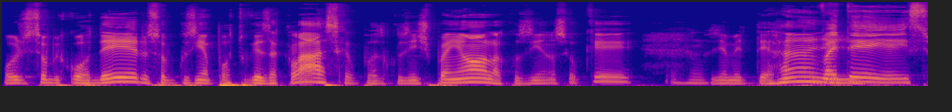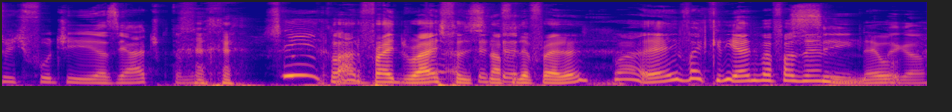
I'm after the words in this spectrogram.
hoje sobre cordeiro, sobre cozinha portuguesa clássica, cozinha espanhola, cozinha não sei o quê, Uhum. cozinha mediterrânea. Vai ter street food asiático também. Sim, claro, fried rice, fazer a fazer fried rice. Aí vai criando e vai fazendo. Sim, né? Eu, legal.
